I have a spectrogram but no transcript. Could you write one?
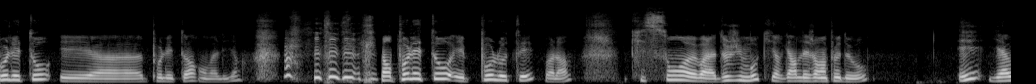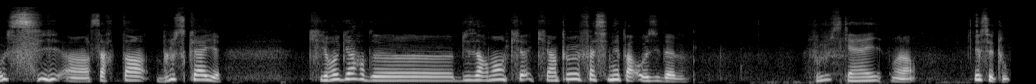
Poletto et euh, Poletor, on va lire. non, Poletto et Poloté, voilà, qui sont euh, voilà deux jumeaux qui regardent les gens un peu de haut. Et il y a aussi un certain Blue Sky qui regarde euh, bizarrement, qui, qui est un peu fasciné par Ozidev. Blue Sky. Voilà. Et c'est tout.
